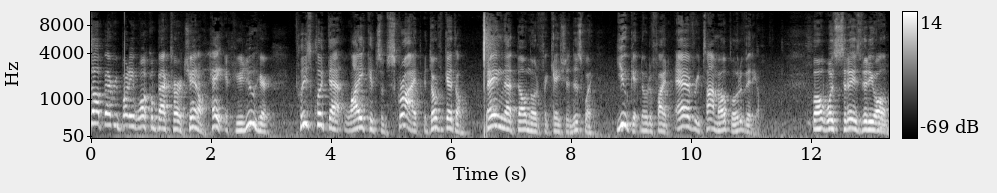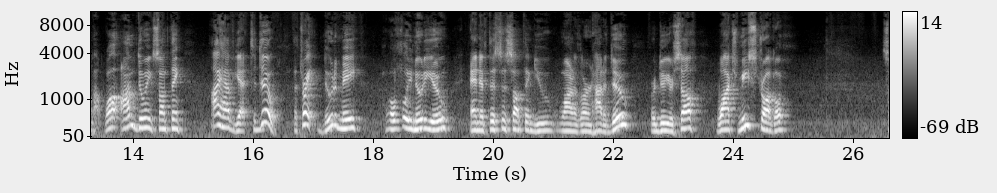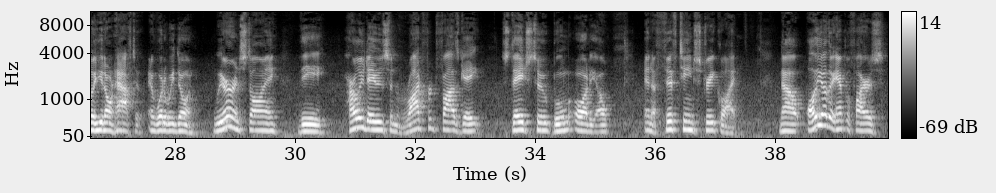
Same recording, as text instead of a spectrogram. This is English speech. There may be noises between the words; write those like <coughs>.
What's up, everybody? Welcome back to our channel. Hey, if you're new here, please click that like and subscribe. And don't forget to bang that bell notification. This way, you get notified every time I upload a video. Well, what's today's video all about? Well, I'm doing something I have yet to do. That's right, new to me, hopefully new to you. And if this is something you want to learn how to do or do yourself, watch me struggle so you don't have to. And what are we doing? We are installing the Harley Davidson Rockford Fosgate Stage 2 Boom Audio in a 15 Street Glide. Now, all the other amplifiers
